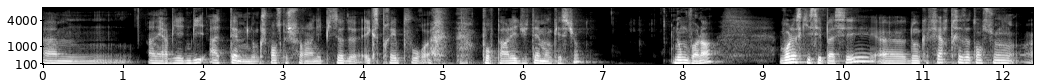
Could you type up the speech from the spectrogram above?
Euh, un Airbnb à thème. Donc, je pense que je ferai un épisode exprès pour, pour parler du thème en question. Donc, voilà. Voilà ce qui s'est passé. Euh, donc faire très attention euh,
